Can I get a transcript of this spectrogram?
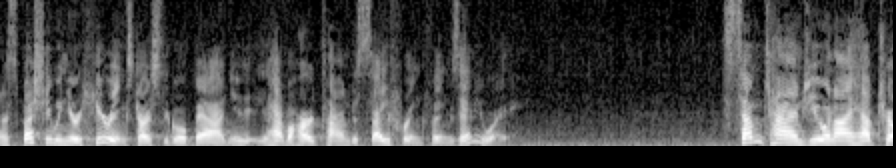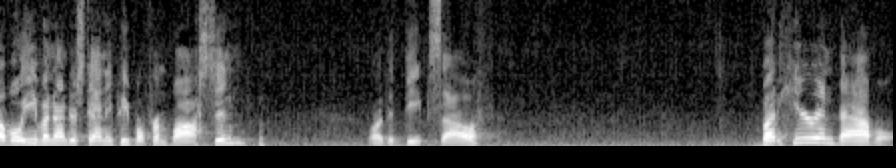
And especially when your hearing starts to go bad, and you, you have a hard time deciphering things anyway. Sometimes you and I have trouble even understanding people from Boston or the deep south. But here in Babel,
